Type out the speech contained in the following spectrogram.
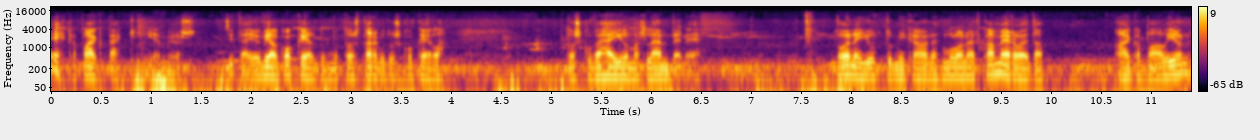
ehkä bikepackingia myös. Sitä ei ole vielä kokeiltu, mutta olisi tarkoitus kokeilla tos kun vähän ilmat lämpenee. Toinen juttu mikä on, että mulla on näitä kameroita aika paljon.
